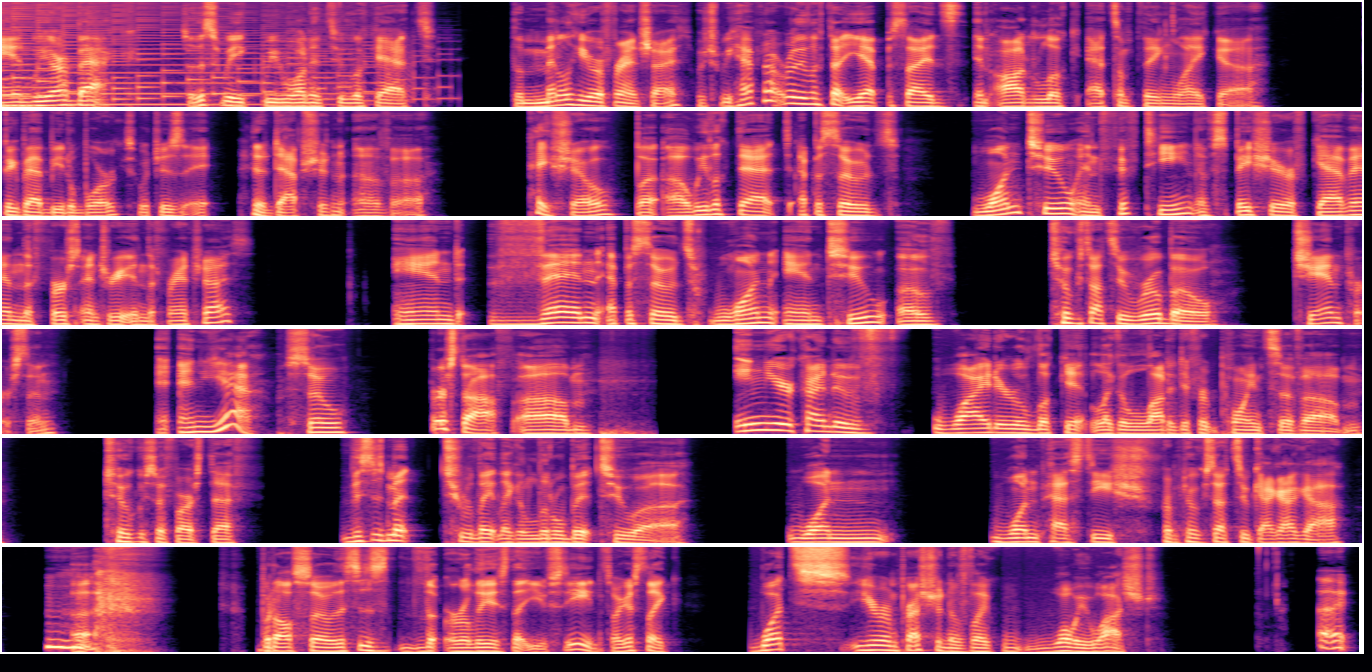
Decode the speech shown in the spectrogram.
And we are back. So this week we wanted to look at the Metal Hero franchise, which we have not really looked at yet, besides an odd look at something like uh, Big Bad Beetleborgs, which is a, an adaptation of a Hey show. But uh, we looked at episodes 1, 2, and 15 of Space Sheriff Gavan, the first entry in the franchise. And then episodes 1 and 2 of Tokusou Robo Jan Person. And yeah, so first off, um, in your kind of wider look at like a lot of different points of um Toku so far, Steph, this is meant to relate like a little bit to uh one one pastiche from Tokusatsu GaGaGa. Mhm. Uh, but also this is the earliest that you've seen. So I guess like what's your impression of like what we watched? uh,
